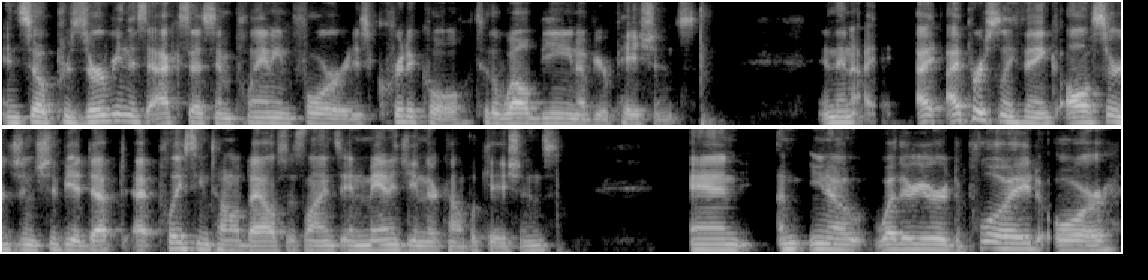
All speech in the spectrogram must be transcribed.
and so preserving this access and planning forward is critical to the well-being of your patients. And then I, I, personally think all surgeons should be adept at placing tunnel dialysis lines and managing their complications. And um, you know whether you're deployed or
